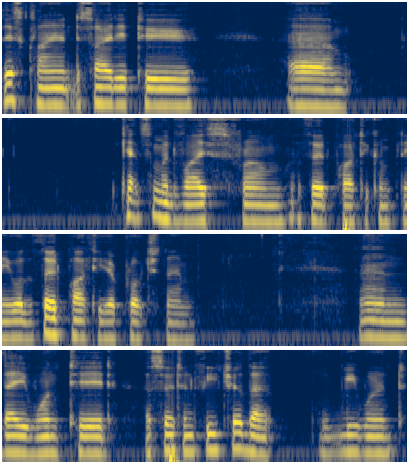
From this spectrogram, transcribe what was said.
this client decided to um, get some advice from a third party company, or the third party approached them. And they wanted a certain feature that we weren't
